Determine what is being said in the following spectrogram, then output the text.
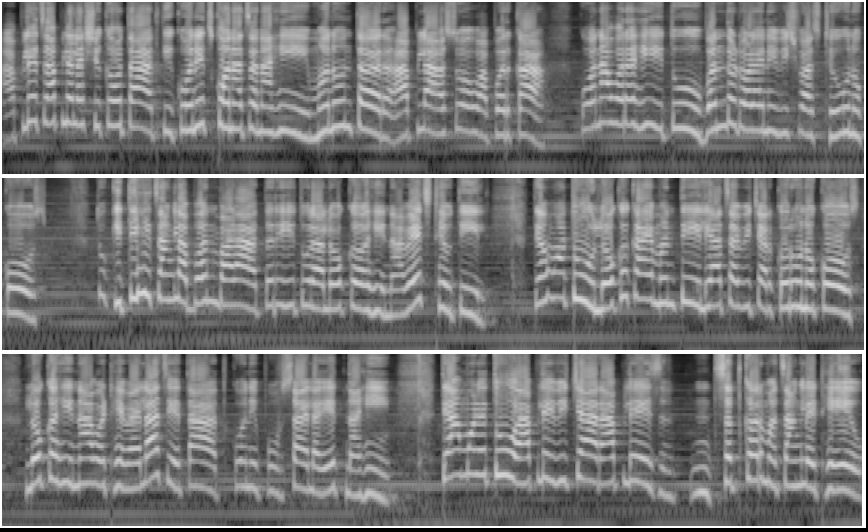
आपलेच आपल्याला शिकवतात की कोणीच कोणाचं नाही. म्हणून तर आपला असो वापर का. कोणावरही तू बंद डोळ्याने विश्वास ठेवू नकोस. तू कितीही चांगला बन बाळा तरीही तुला लोक ही नावेच ठेवतील. तेव्हा तू लोक काय म्हणतील याचा विचार करू नकोस. लोक ही नावं ठेवायलाच येतात कोणी पोसायला येत नाही. त्यामुळे तू आपले विचार आपले सत्कर्म चांगले ठेव.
